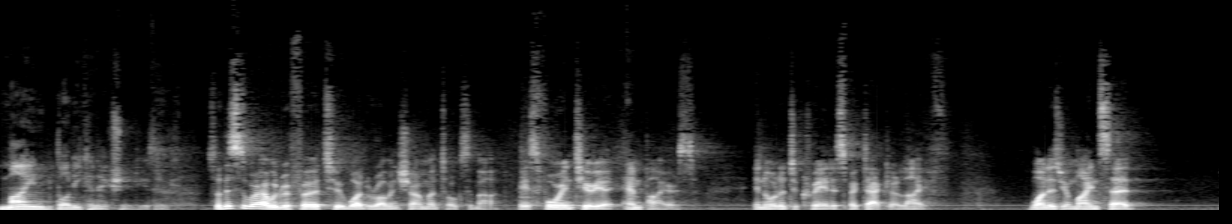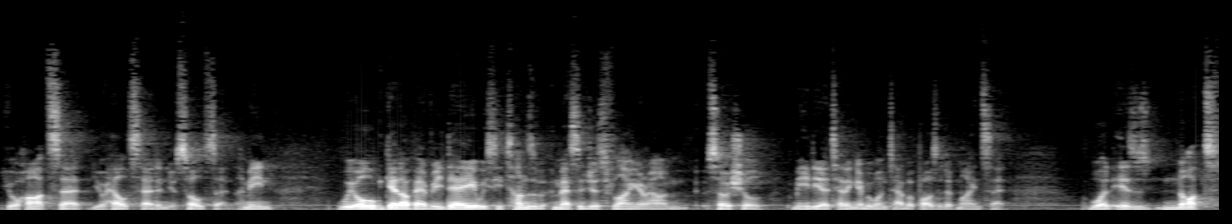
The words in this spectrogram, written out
mind-body connection? Do you think? So this is where I would refer to what Robin Sharma talks about his four interior empires in order to create a spectacular life. One is your mindset, your heart set, your health set, and your soul set. I mean, we all get up every day, we see tons of messages flying around social media telling everyone to have a positive mindset. What is not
